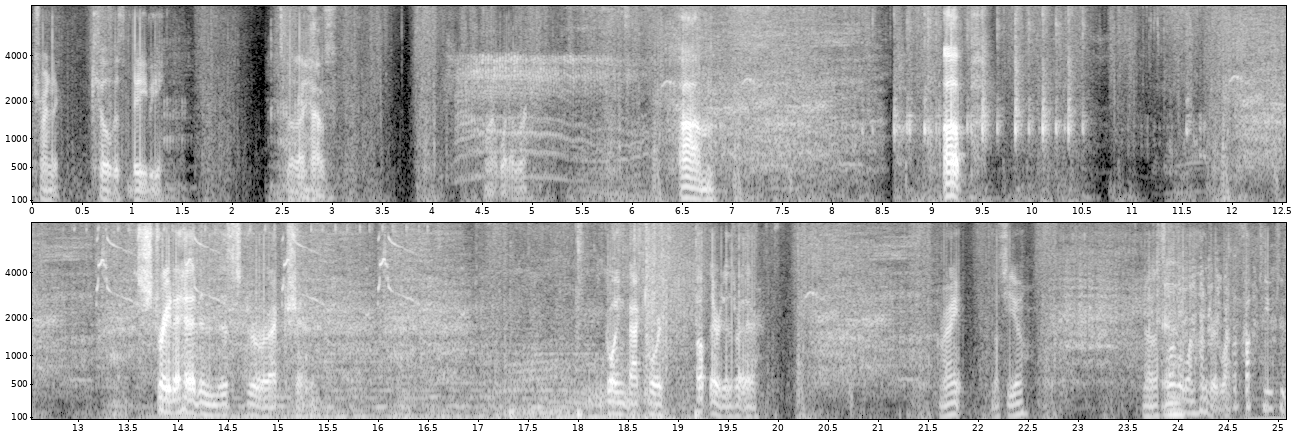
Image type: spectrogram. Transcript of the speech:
trying to kill this baby. That I have. Alright, whatever. Um. Up. Straight ahead in this direction. Going back towards. Oh, there it is, right there. All right, That's you? No, that's Okay. level 100. Why the fuck do you do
